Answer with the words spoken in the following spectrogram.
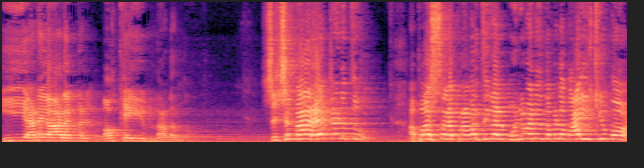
ഈ അടയാളങ്ങൾ ഒക്കെയും നടന്നു. ശിഷ്യന്മാർ ഏറ്റെടുത്തു. അപ്പോസ്തല പ്രവർത്തികൾ മുഴുവനും നമ്മൾ വായിക്കുമ്പോൾ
